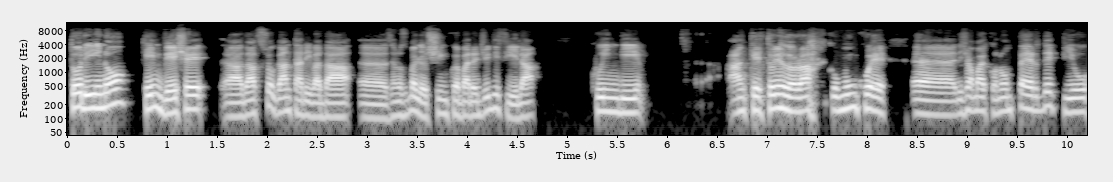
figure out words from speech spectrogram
Torino che invece eh, dal suo canto arriva da, eh, se non sbaglio, 5 pareggi di fila, quindi anche il Torino dovrà comunque, eh, diciamo, ecco, non perde più,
